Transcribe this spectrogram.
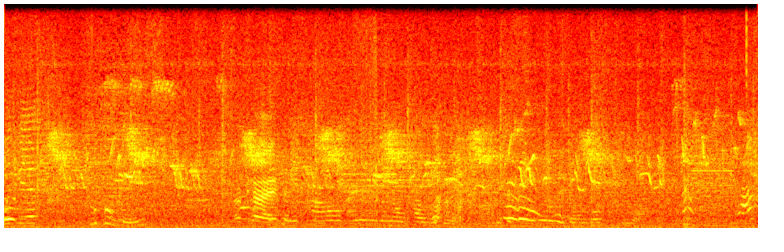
we did two balloons. Okay. I don't even know how we do it. Because really don't look too long.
